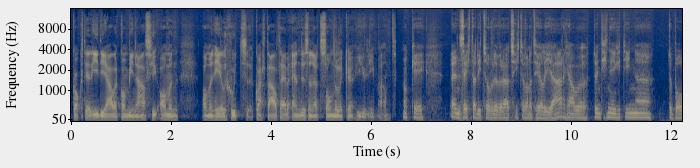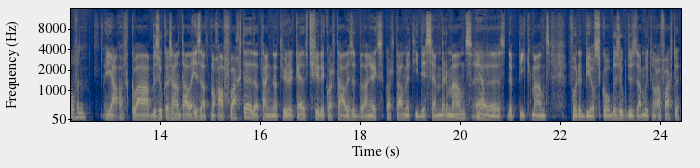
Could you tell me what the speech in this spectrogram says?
cocktail, ideale combinatie om een om een heel goed kwartaal te hebben en dus een uitzonderlijke juli maand. Oké. En zegt dat iets over de vooruitzichten van het hele jaar? Gaan we 2019 uh, eh, te boven? Ja, qua bezoekersaantallen is dat nog afwachten. Dat hangt natuurlijk, hè, het vierde kwartaal is het belangrijkste kwartaal met die decembermaand, de piekmaand voor het bioscoopbezoek. Dus dat moeten we afwachten.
